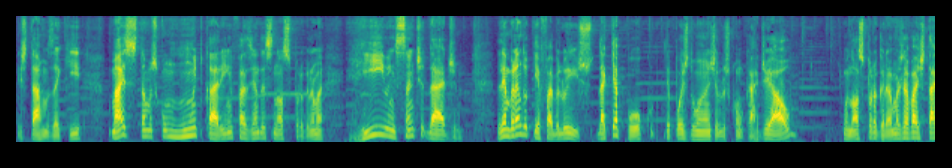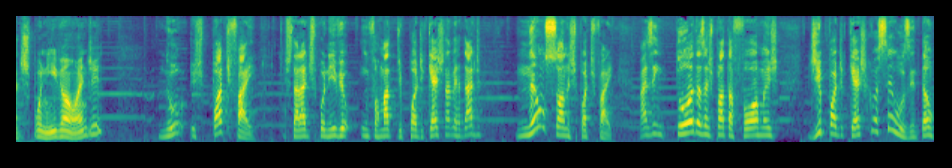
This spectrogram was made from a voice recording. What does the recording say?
estarmos aqui, mas estamos com muito carinho fazendo esse nosso programa Rio em Santidade. Lembrando que, Fábio Luiz, daqui a pouco, depois do Ângelos com o Cardeal, o nosso programa já vai estar disponível onde? No Spotify. Estará disponível em formato de podcast, na verdade, não só no Spotify, mas em todas as plataformas de podcast que você usa. Então,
